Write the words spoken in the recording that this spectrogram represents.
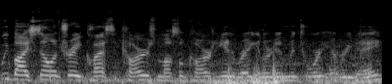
We buy, sell, and trade classic cars, muscle cars, and regular inventory every day.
